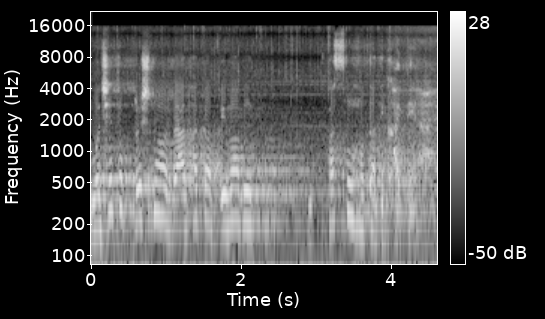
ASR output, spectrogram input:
मुझे तो कृष्ण और राधा का विवाह भी भस्म होता दिखाई दे रहा है।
